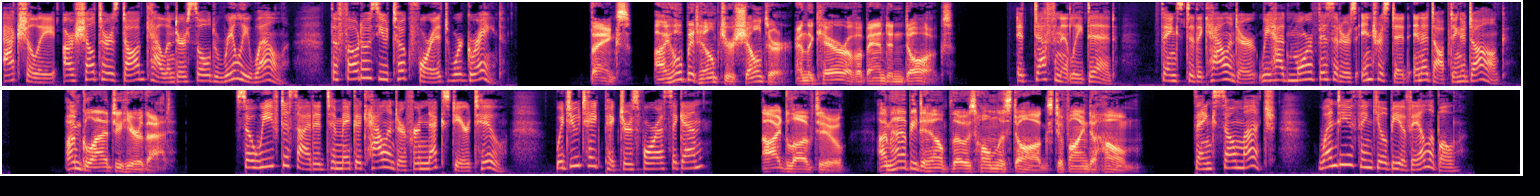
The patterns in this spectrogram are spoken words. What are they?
Actually, our shelter's dog calendar sold really well. The photos you took for it were great. Thanks. I hope it helped your shelter and the care of abandoned dogs. It definitely did. Thanks to the calendar, we had more visitors interested in adopting a dog. I'm glad to hear that. So we've decided to make a calendar for next year, too. Would you take pictures for us again? I'd love to. I'm happy to help those homeless dogs to find a home. Thanks so much. When do you think you'll be available?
